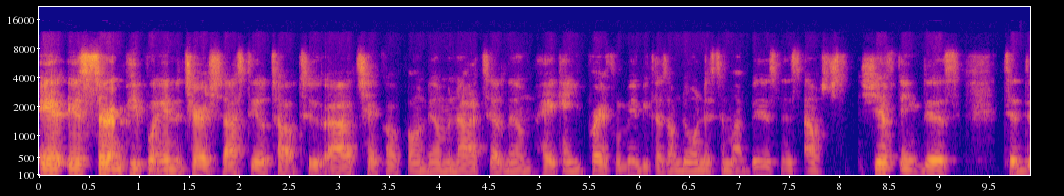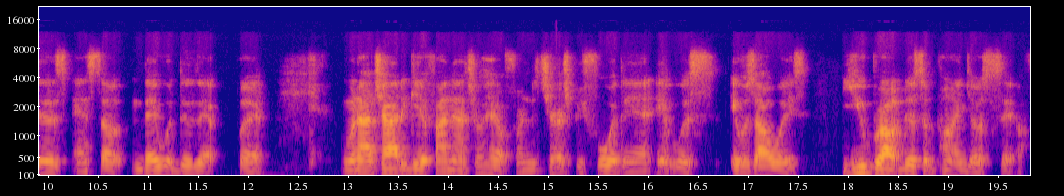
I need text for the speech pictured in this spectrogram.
it, it's certain people in the church that I still talk to. I'll check up on them and I tell them, hey, can you pray for me because I'm doing this in my business. I'm sh- shifting this to this, and so they would do that. But when I tried to get financial help from the church before then, it was it was always you brought this upon yourself,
